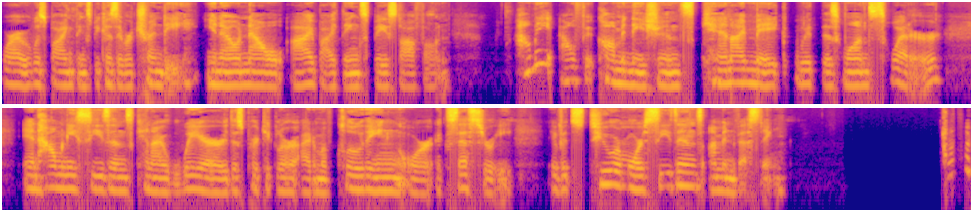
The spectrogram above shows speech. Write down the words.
or I was buying things because they were trendy. You know, now I buy things based off on how many outfit combinations can I make with this one sweater? And how many seasons can I wear this particular item of clothing or accessory? If it's two or more seasons, I'm investing. That's a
